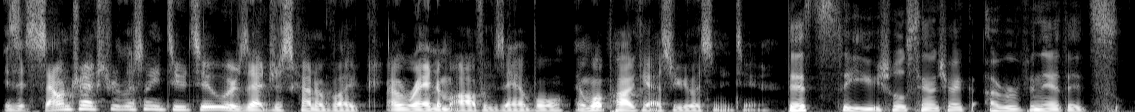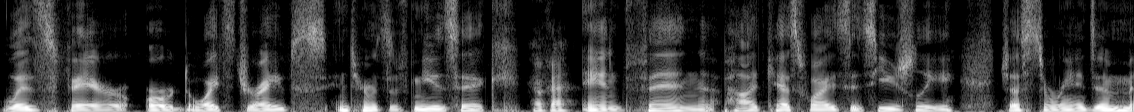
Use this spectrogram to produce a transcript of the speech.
Is it soundtracks you're listening to too, or is that just kind of like a random off example? And what podcast are you listening to? That's the usual soundtrack. Other than that, it's Liz Phair or The White Stripes in terms of music. Okay. And then podcast wise, it's usually just a random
